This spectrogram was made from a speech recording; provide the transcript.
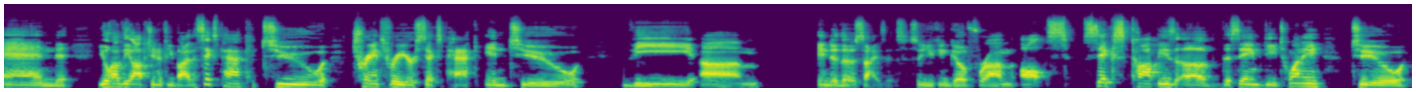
and you'll have the option if you buy the six pack to transfer your six pack into the um, into those sizes. So you can go from all six copies of the same D20 to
